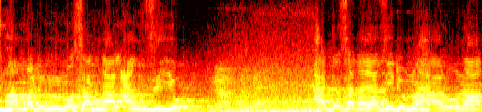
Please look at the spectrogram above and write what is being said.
muhammadu bnul musanna al anziyu haddasana yasidu bnu haruna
